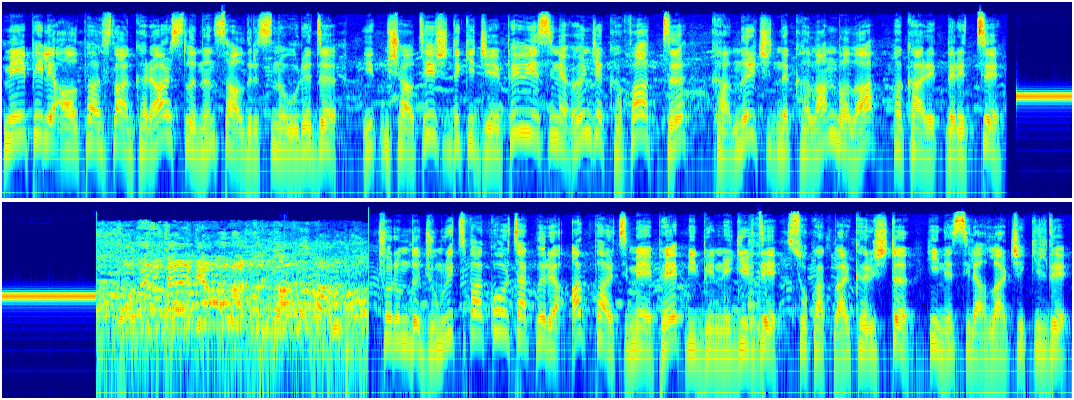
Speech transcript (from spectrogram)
MHP'li Alparslan Kararslan'ın saldırısına uğradı. 76 yaşındaki CHP üyesine önce kafa attı, kanlar içinde kalan Bal'a hakaretler etti. Çorum'da Cumhur İttifakı ortakları AK Parti MHP birbirine girdi. Sokaklar karıştı. Yine silahlar çekildi.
